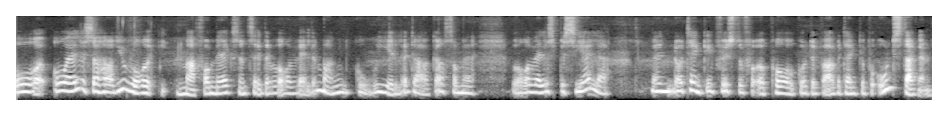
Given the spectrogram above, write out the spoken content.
Og, og ellers så har det jo vært For meg syns jeg det har vært veldig mange gode, gilde dager som har vært veldig spesielle. Men nå tenker jeg først på å gå tilbake og tenke på onsdagen.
